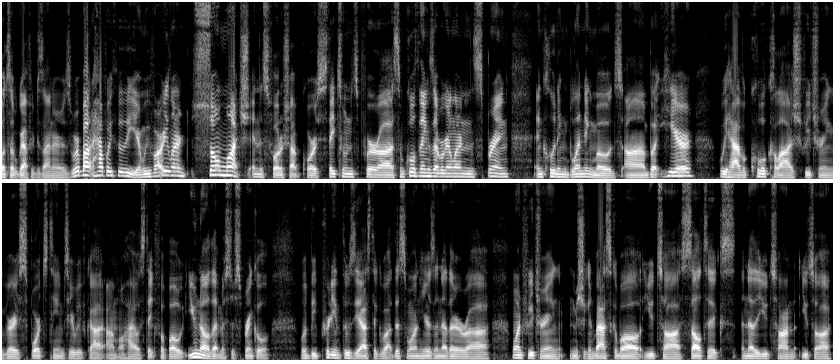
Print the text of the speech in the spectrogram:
What's up, graphic designers? We're about halfway through the year, and we've already learned so much in this Photoshop course. Stay tuned for uh, some cool things that we're going to learn in the spring, including blending modes. Um, but here we have a cool collage featuring various sports teams. Here we've got um, Ohio State football. You know that Mr. Sprinkle would be pretty enthusiastic about this one. Here's another uh, one featuring Michigan basketball, Utah Celtics, another Utah Utah,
